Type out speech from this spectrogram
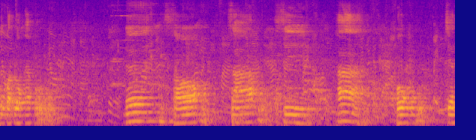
แลกดลงครับหนึ่งสองสามสี่ห้าหกเจ็ด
